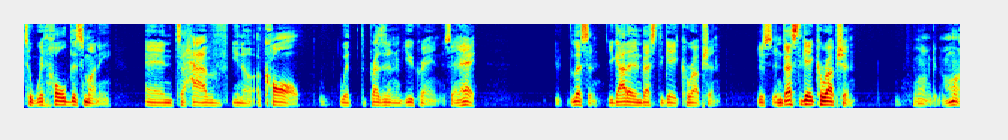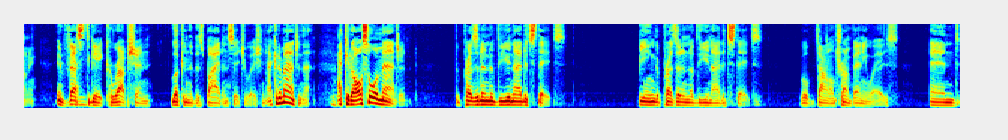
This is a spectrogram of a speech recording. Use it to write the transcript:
to withhold this money and to have you know a call with the president of Ukraine saying, "Hey, listen, you got to investigate corruption. Just investigate corruption." you want to get the money, investigate corruption, look into this Biden situation. I could imagine that. I could also imagine the president of the United States being the president of the United States, well, Donald Trump, anyways, and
